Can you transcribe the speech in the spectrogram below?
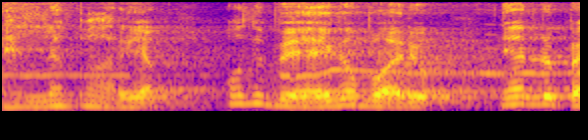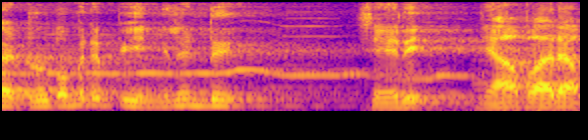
എല്ലാം പറയാം ഒന്ന് വേഗം വരൂ. ഞാനൊരു പെട്രോൾ പമ്പിന്റെ പിന്നിലുണ്ട്. ശരി ഞാൻ വരാം.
